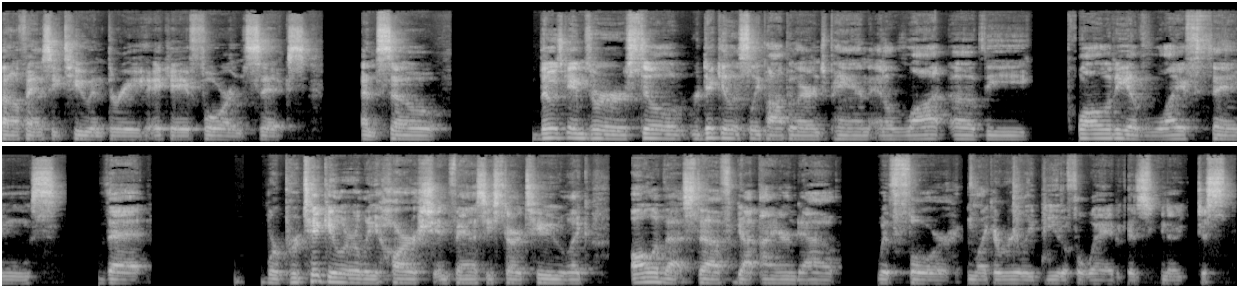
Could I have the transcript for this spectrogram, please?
Final Fantasy 2 and 3, aka 4 and 6. And so those games were still ridiculously popular in Japan, and a lot of the quality of life things that were particularly harsh in Phantasy Star 2, like all of that stuff got ironed out with 4 in like a really beautiful way because, you know, you just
